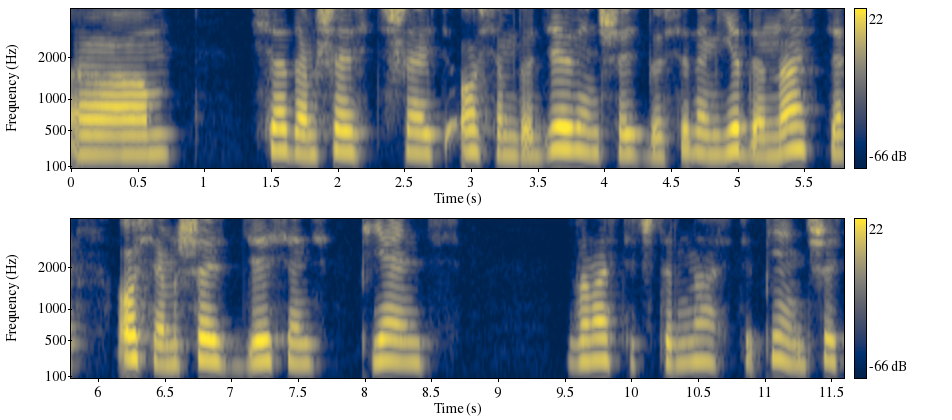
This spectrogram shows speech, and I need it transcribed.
Um, 7, 6, 6, 8 do 9, 6 do 7, 11, 8, 6, 10, 5, 12, 14, 5, 6.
